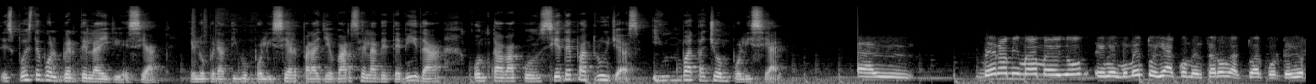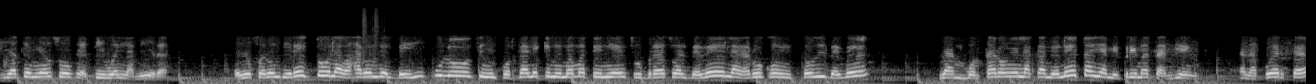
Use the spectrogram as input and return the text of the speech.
después de volver de la iglesia. El operativo policial para llevarse la detenida contaba con siete patrullas y un batallón policial. Al ver a mi mamá, ellos en el momento ya comenzaron a actuar porque ellos ya tenían su objetivo en la mira. Ellos fueron directos, la bajaron del vehículo sin importarle que mi mamá tenía en sus brazos al bebé, la agarró con todo el bebé, la montaron en la camioneta y a mi prima también, a la fuerza,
